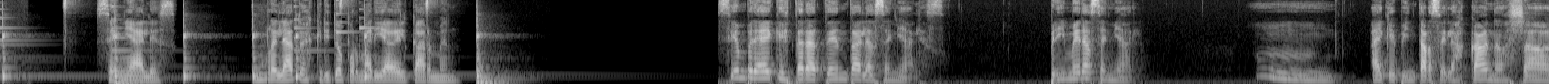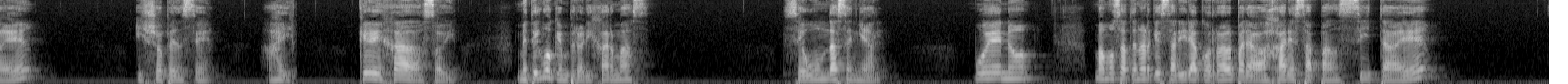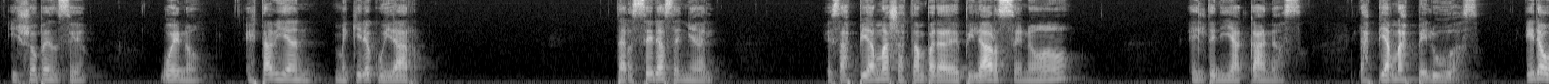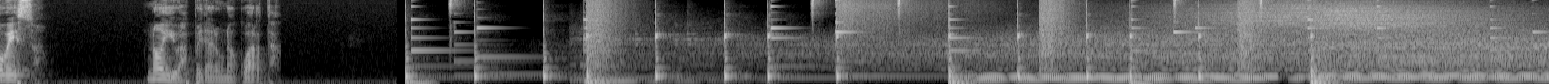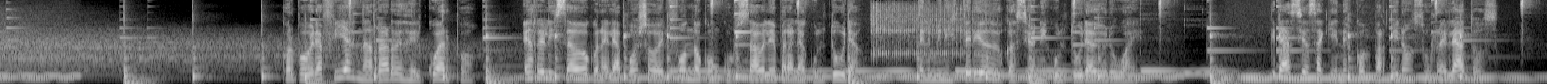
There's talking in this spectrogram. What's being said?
Señales, un relato escrito por María del Carmen. Siempre hay que estar atenta a las señales. Primera señal. Mmm, hay que pintarse las canas ya, ¿eh? Y yo pensé, ay, qué dejada soy. Me tengo que emprolijar más. Segunda señal. Bueno, vamos a tener que salir a correr para bajar esa pancita, ¿eh? Y yo pensé, bueno, está bien, me quiere cuidar. Tercera señal. Esas piernas ya están para depilarse, ¿no? Él tenía canas, las piernas peludas. Era obeso. No iba a esperar una cuarta. Corpografías Narrar desde el Cuerpo es realizado con el apoyo del Fondo Concursable para la Cultura del Ministerio de Educación y Cultura de Uruguay. Gracias a quienes compartieron sus relatos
